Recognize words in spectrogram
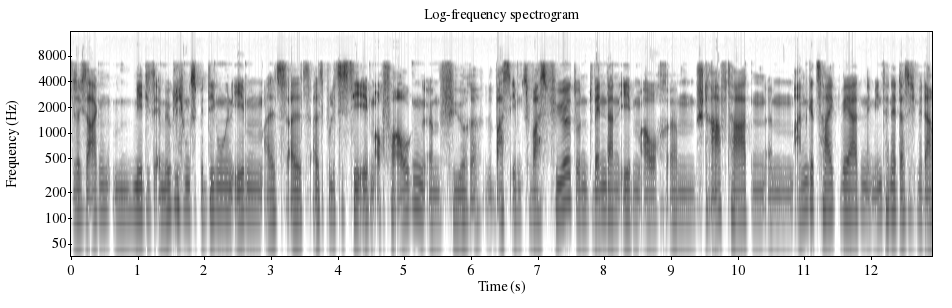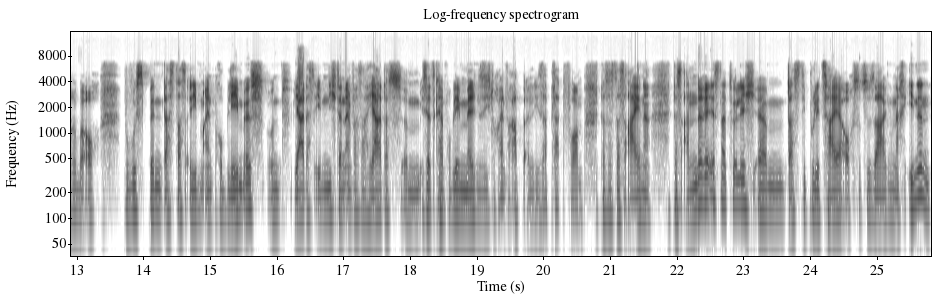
wie soll ich sagen, mir diese Ermöglichungsbedingungen eben als, als, als Polizist hier eben auch vor Augen ähm, führe, was eben zu was führt und wenn dann eben auch ähm, Straftaten ähm, angezeigt werden im Internet, dass ich mir darüber auch bewusst bin, dass das eben ein Problem ist und ja, dass eben nicht dann einfach sage, ja, das ähm, ist jetzt kein Problem, melden Sie sich doch einfach ab an dieser Plattform. Das ist das eine. Das andere ist natürlich, ähm, dass die Polizei ja auch sozusagen nach innen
